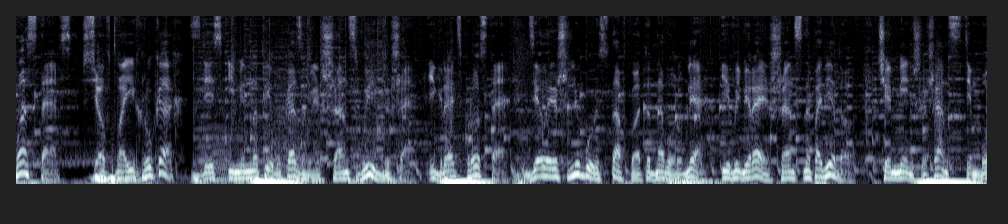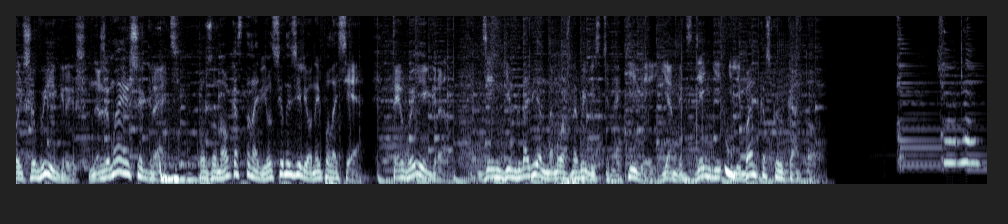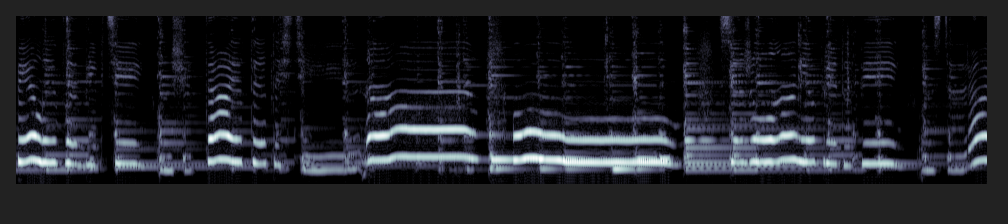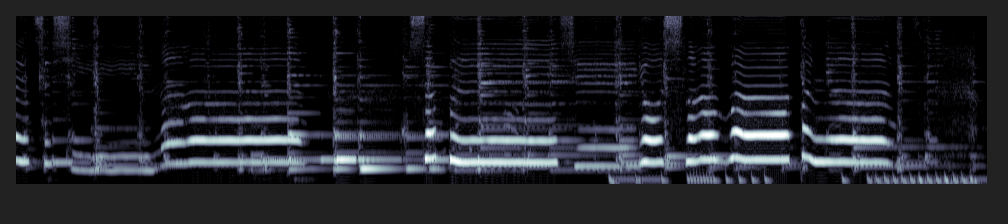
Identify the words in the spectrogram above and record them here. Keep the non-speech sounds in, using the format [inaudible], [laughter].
Fasters. Все в твоих руках. Здесь именно ты указываешь шанс выигрыша. Играть просто. Делаешь любую ставку от 1 рубля и выбираешь шанс на победу. Чем меньше шанс, тем больше выигрыш. Нажимаешь «Играть». Ползунок остановился на зеленой полосе. Ты выиграл. Деньги мгновенно можно вывести на Киви, Яндекс Деньги или банковскую карту. Черно-белый в объектив, он считает это стильно. Сильно. Забыть ее слова, понять,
